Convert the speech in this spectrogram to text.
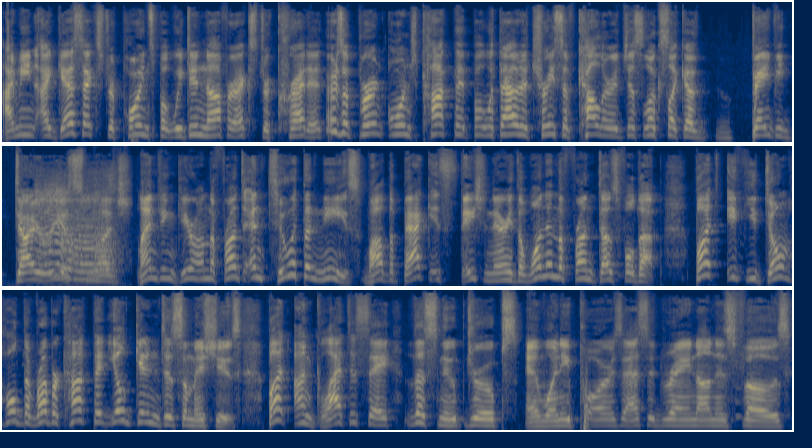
I mean, I guess extra points, but we didn't offer extra credit. There's a burnt orange cockpit, but without a trace of color, it just looks like a baby diarrhea smudge. Landing gear on the front and two at the knees. While the back is stationary, the one in the front does fold up. But if you don't hold the rubber cockpit, you'll get into some issues. But I'm glad to say the Snoop droops. And when he pours acid rain on his foes,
